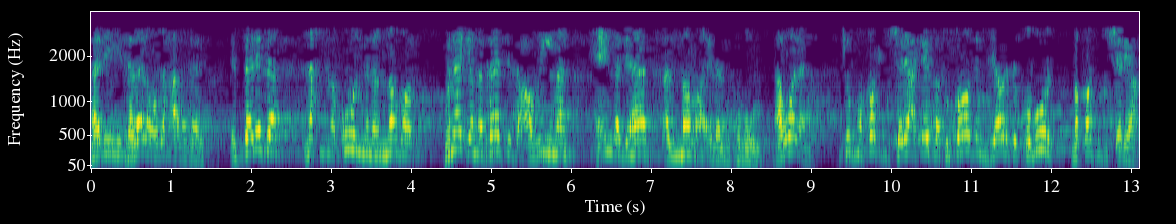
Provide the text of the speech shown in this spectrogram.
هذه دلالة واضحة على ذلك. الثالثة نحن نقول من النظر هناك مفاسد عظيمة عند ذهاب المرأة إلى القبور. اولا شوف مقاصد الشريعة كيف تصادم زيارة القبور مقاصد الشريعة.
